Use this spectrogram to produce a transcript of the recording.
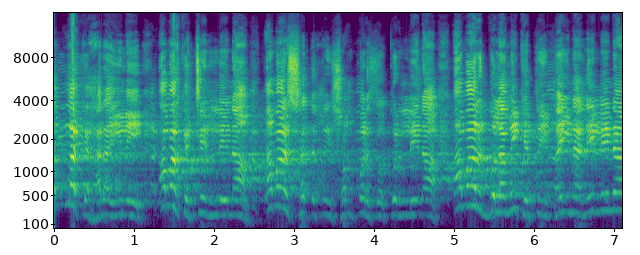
আল্লাহকে হারাইলি, আমাকে চিনলি না, আমার সাথে তুই সম্পর্ক করলি না, আমার গোলামিকে তুই মাইনা নিলি না।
